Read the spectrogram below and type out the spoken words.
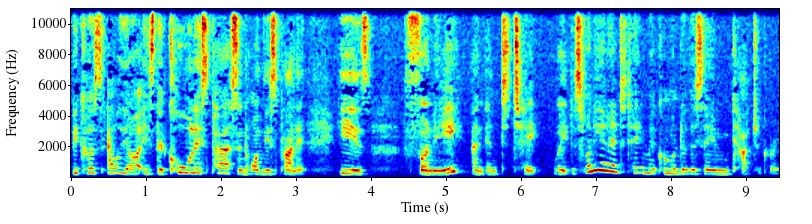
because Elyar is the coolest person on this planet. He is funny and entertain wait does funny and entertainment come under the same category?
